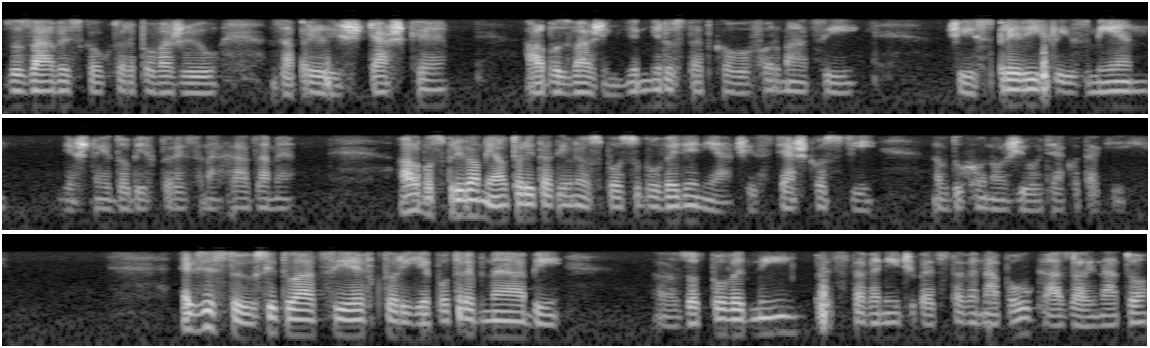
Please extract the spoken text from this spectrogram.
zo záväzkov, ktoré považujú za príliš ťažké alebo z vážnych nedostatkov vo formácii, či z prirýchlych zmien dnešnej doby, v ktorej sa nachádzame, alebo z veľmi autoritatívneho spôsobu vedenia, či z ťažkostí v duchovnom živote ako takých. Existujú situácie, v ktorých je potrebné, aby zodpovední, predstavení či predstavená poukázali na to,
